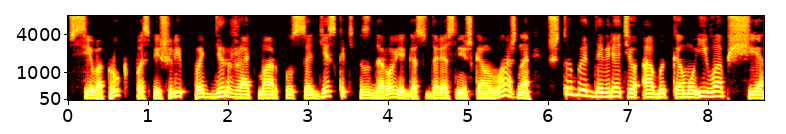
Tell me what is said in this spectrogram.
Все вокруг поспешили поддержать Маркуса, дескать, здоровье государя слишком важно, чтобы доверять его абы кому и вообще,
